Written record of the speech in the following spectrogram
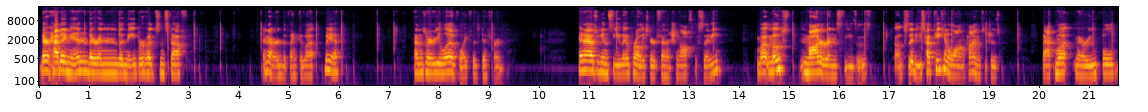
They're heading in, they're in the neighborhoods and stuff. And hard to think of that. But yeah. Depends where you live, life is different. And as we can see, they'll probably start finishing off the city. But most modern seizes of cities have taken a long time, such as Bakhmut, Mariupol,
